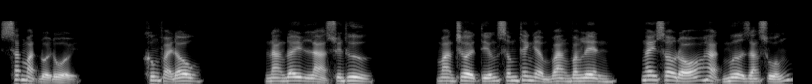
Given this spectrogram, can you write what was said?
sắc mặt đổi đổi. Không phải đâu. Nàng đây là xuyên thư. Màn trời tiếng sấm thanh ầm vang vang lên, ngay sau đó hạt mưa giáng xuống.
